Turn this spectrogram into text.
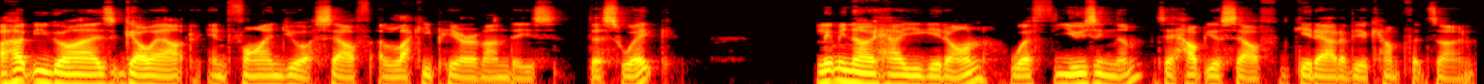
I hope you guys go out and find yourself a lucky pair of undies this week. Let me know how you get on with using them to help yourself get out of your comfort zone.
